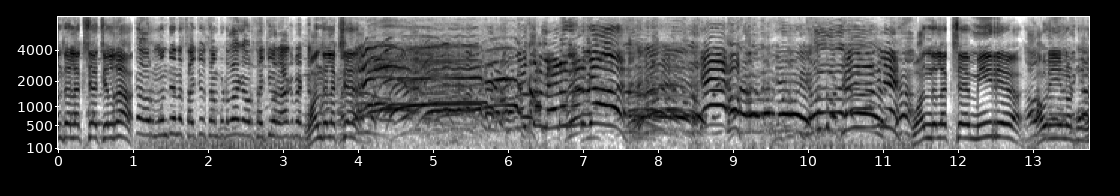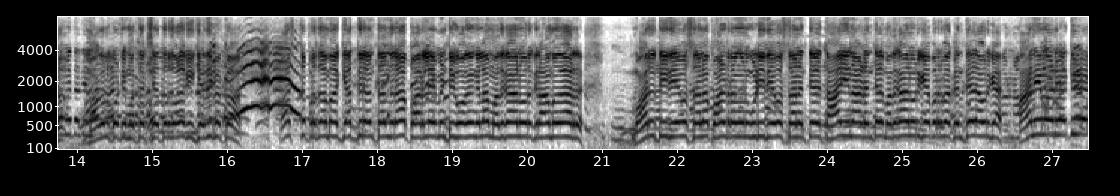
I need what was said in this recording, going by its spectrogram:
ಒಂದು ಲಕ್ಷ ಚಿಲ್ಲರ ಅವ್ರ ಮುಂದಿನ ಸಚಿವ ಸಂಪುಟದಾಗ ಅವ್ರ ಸಚಿವರು ಆಗಬೇಕು ಒಂದು ಲಕ್ಷ. ಒಂದು ಲಕ್ಷ ಮೀರಿ ಅವ್ರಿಗೆ ಬಾಗಲಕೋಟೆ ಮತಕ್ಷೇತ್ರದೊಳಗೆ ಗೆದಿಬೇಕು. ಫಸ್ಟ್ ಪ್ರಥಮ ಗೆದ್ರಿ ಅಂತಂದ್ರೆ ಪಾರ್ಲಿಮೆಂಟಿಗೆ ಹೋಗಂಗಿಲ್ಲ. ಮದಗಾನೂರು ಗ್ರಾಮದ ಮಾರುತಿ ದೇವಸ್ಥಾನ ಪಾಂಡುರಂಗನ ಗುಡಿ ದೇವಸ್ಥಾನ ಅಂತೇಳಿ, ತಾಯಿ ನಾಡು ಅಂತೇಳಿ ಮದಗಾನೂರಿಗೆ ಬರ್ಬೇಕಂತೇಳಿ ಅವ್ರಿಗೆ ಹಾನಿ ಮಾಡಿ ಹೇಳ್ತೀವಿ.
